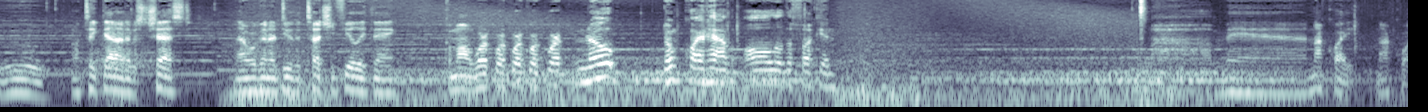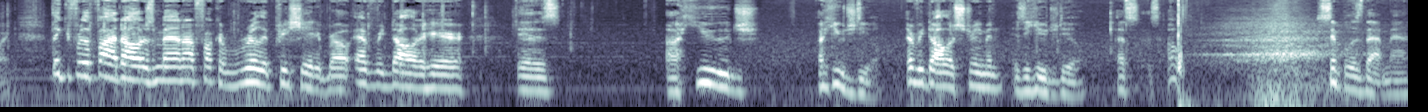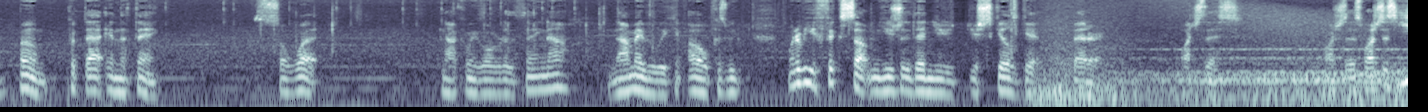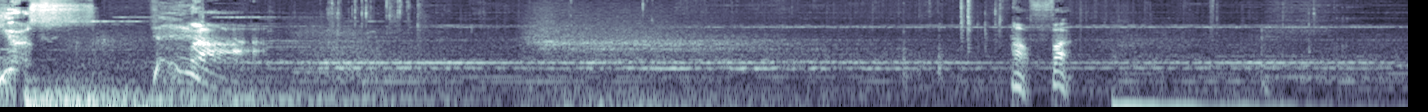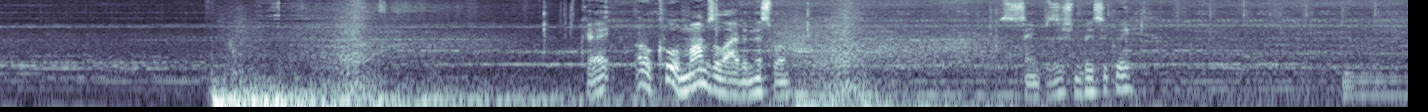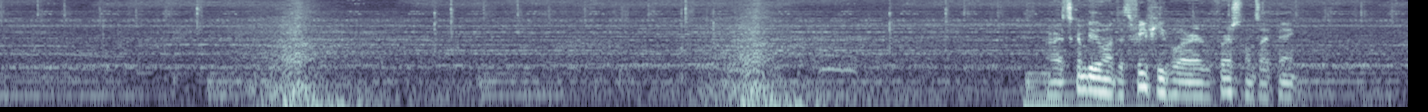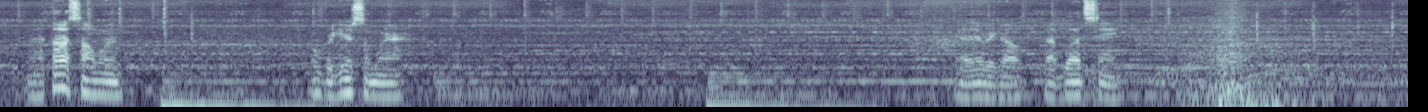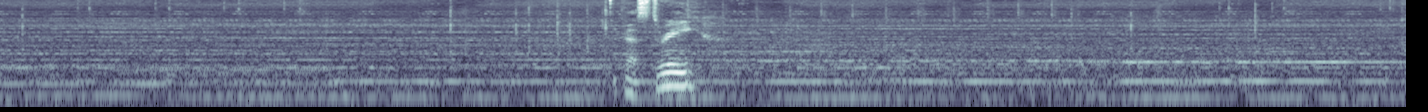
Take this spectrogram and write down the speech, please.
Ooh, I'll take that out of his chest. Now we're gonna do the touchy-feely thing. Come on, work, work, work, work, work. Nope. don't quite have all of the fucking. Not quite, not quite. Thank you for the five dollars, man. I fucking really appreciate it, bro. Every dollar here is a huge, a huge deal. Every dollar streaming is a huge deal. That's, that's oh, simple as that, man. Boom, put that in the thing. So what? Now can we go over to the thing now? Now maybe we can. Oh, because we, whenever you fix something, usually then you your skills get better. Watch this. Watch this. Watch this. Yes. Oh fuck. Okay. Oh, cool. Mom's alive in this one. Same position, basically. It's gonna be the one with the three people or the first ones, I think. And I thought I saw one over here somewhere. Yeah, there we go. That blood stain. That's three.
